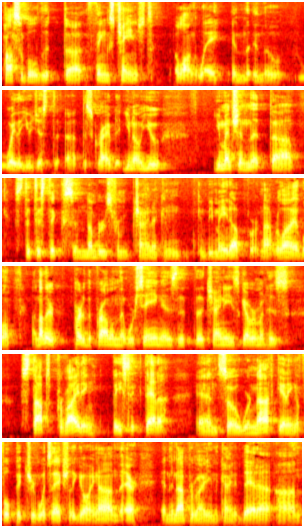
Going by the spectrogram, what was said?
possible that uh, things changed along the way in the in the way that you just uh, described it. You know, you you mentioned that uh, statistics and numbers from China can can be made up or not reliable. Another part of the problem that we're seeing is that the Chinese government has stopped providing basic data, and so we're not getting a full picture of what's actually going on there, and they're not providing the kind of data on,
